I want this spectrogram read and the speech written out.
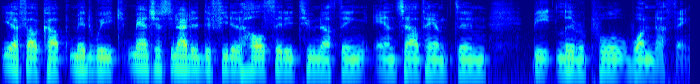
EFL Cup midweek. Manchester United defeated Hull City two 0 and Southampton beat Liverpool one 0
